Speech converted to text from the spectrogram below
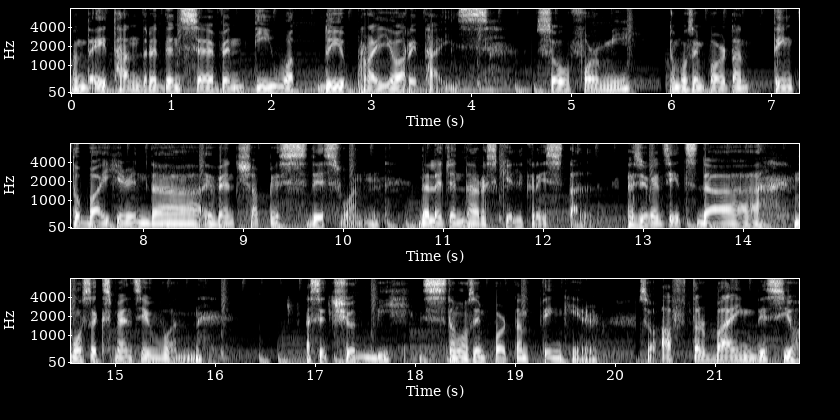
on the 870 what do you prioritize? So for me the most important thing to buy here in the event shop is this one the legendary skill crystal. As you can see it's the most expensive one as it should be. This is the most important thing here so after buying this, you,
